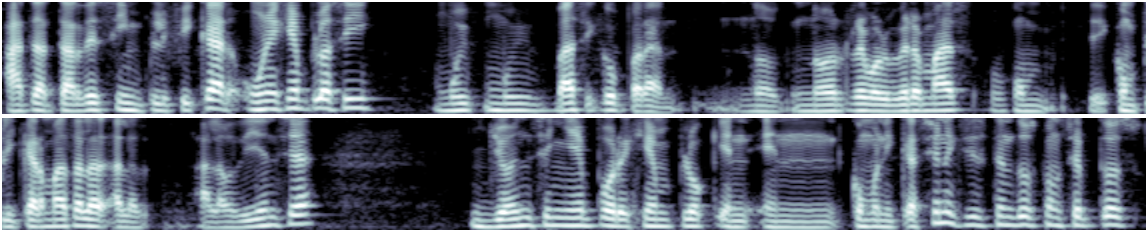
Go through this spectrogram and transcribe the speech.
a tratar de simplificar. Un ejemplo así, muy, muy básico para no, no revolver más o eh, complicar más a la, a la- a la audiencia. Yo enseñé, por ejemplo, que en, comunicación existen dos conceptos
